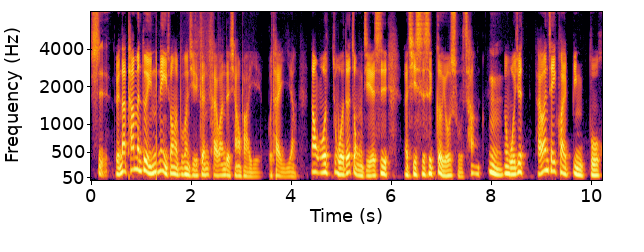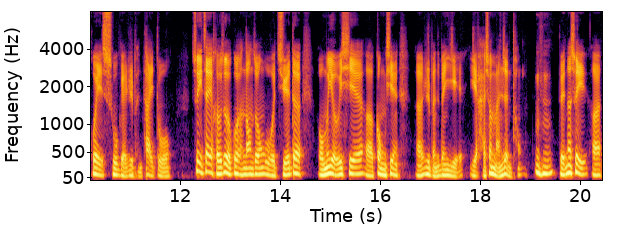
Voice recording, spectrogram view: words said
是对。那他们对于内装的部分，其实跟台湾的想法也不太一样。那我我的总结是，呃，其实是各有所长。嗯，那我觉得台湾这一块并不会输给日本太多。所以在合作的过程当中，我觉得我们有一些呃贡献，呃，日本这边也也还算蛮认同。嗯哼，对。那所以呃，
